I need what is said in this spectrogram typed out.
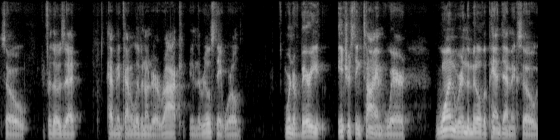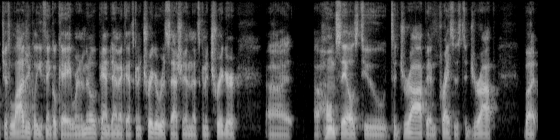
So for those that have been kind of living under a rock in the real estate world, we're in a very interesting time where one, we're in the middle of a pandemic. So just logically, you think, okay, we're in the middle of a pandemic. That's going to trigger recession. That's going to trigger uh, uh, home sales to to drop and prices to drop. But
